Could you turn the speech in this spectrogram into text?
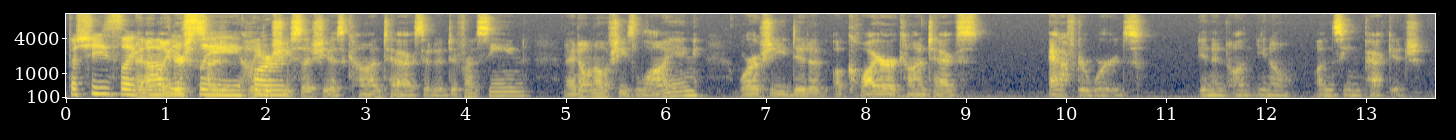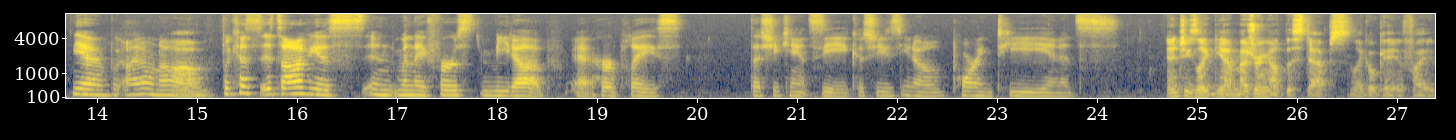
But she's like later, obviously hard. later she says she has contacts at a different scene. And I don't know if she's lying or if she did a, acquire contacts afterwards in an un, you know unseen package. Yeah, but I don't know Um, because it's obvious in when they first meet up at her place that she can't see because she's you know pouring tea and it's And she's like, yeah, measuring out the steps. Like, okay, if I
